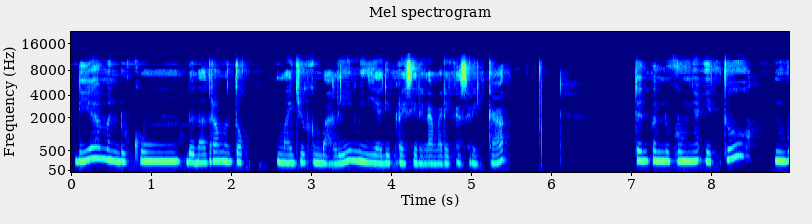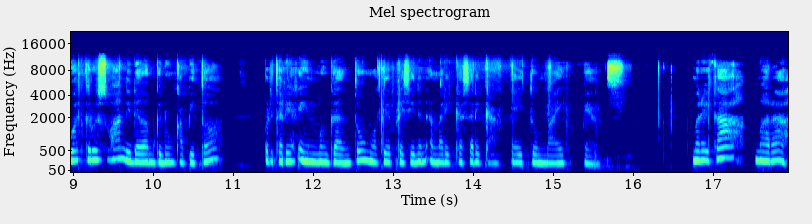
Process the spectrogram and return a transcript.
Dia mendukung Donald Trump untuk maju kembali menjadi presiden Amerika Serikat. Dan pendukungnya itu membuat kerusuhan di dalam gedung Capitol berteriak ingin menggantung wakil presiden Amerika Serikat, yaitu Mike Pence. Mereka marah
